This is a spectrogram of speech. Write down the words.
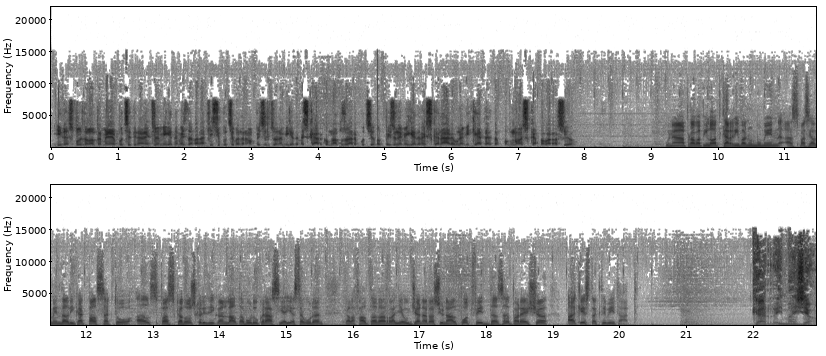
i després de l'altra manera potser tindran ells una miqueta més de benefici, potser vendran el peix ells una miqueta més car, com nosaltres ara potser el peix una miqueta més car ara, una miqueta, tampoc no és cap aberració. Una prova pilot que arriba en un moment especialment delicat pel sector. Els pescadors critiquen l'alta burocràcia i asseguren que la falta de relleu generacional pot fer desaparèixer aquesta activitat. Carrer Major,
